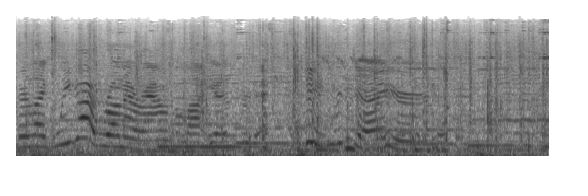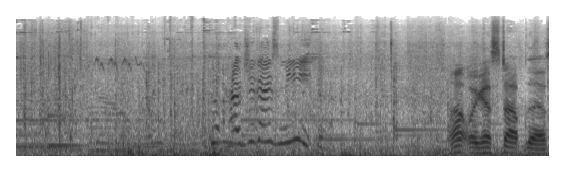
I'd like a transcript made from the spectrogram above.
They're like, we got run around a lot yesterday. We're tired. How'd you guys meet? Oh, we gotta stop this.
